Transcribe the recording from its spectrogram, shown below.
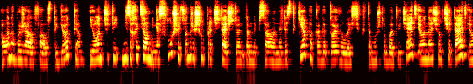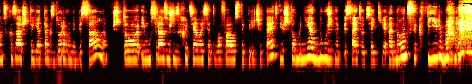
а он обожал Фауста Гёте, и он что-то не захотел меня слушать, он решил прочитать, что я там написала на листке, пока готовилась к тому, чтобы отвечать, и он начал читать, и он сказал, что я так здорово написала, что ему сразу же захотелось этого Фауста перечитать, и что мне нужно писать вот всякие анонсы к фильмам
